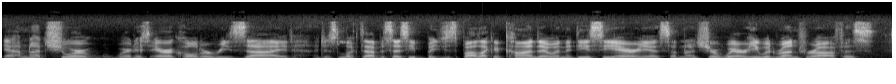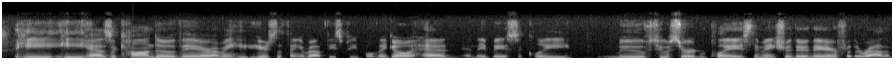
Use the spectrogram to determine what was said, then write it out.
Yeah, I'm not sure. Where does Eric Holder reside? I just looked up. It says he just bought like a condo in the D.C. area, so I'm not sure where he would run for office he he has a condo there. I mean, he, here's the thing about these people: they go ahead and they basically move to a certain place. They make sure they're there for the right,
